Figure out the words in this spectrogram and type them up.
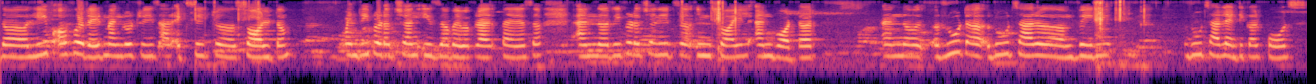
The leaf of red mangrove trees are excrete uh, salt and reproduction is uh, viviparous and reproduction is uh, in soil and water. And uh, root uh, roots are uh, very roots are lenticle pores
